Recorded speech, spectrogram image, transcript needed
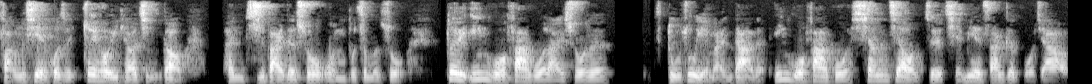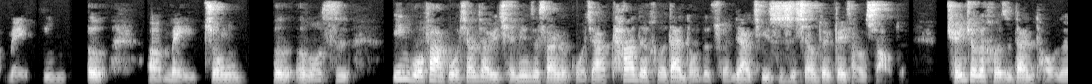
防线或者最后一条警告，很直白的说，我们不这么做。对英国、法国来说呢，赌注也蛮大的。英国、法国相较这前面三个国家啊，美、英、俄，呃，美、中、俄、俄罗斯，英国、法国相较于前面这三个国家，它的核弹头的存量其实是相对非常少的。全球的核子弹头呢，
